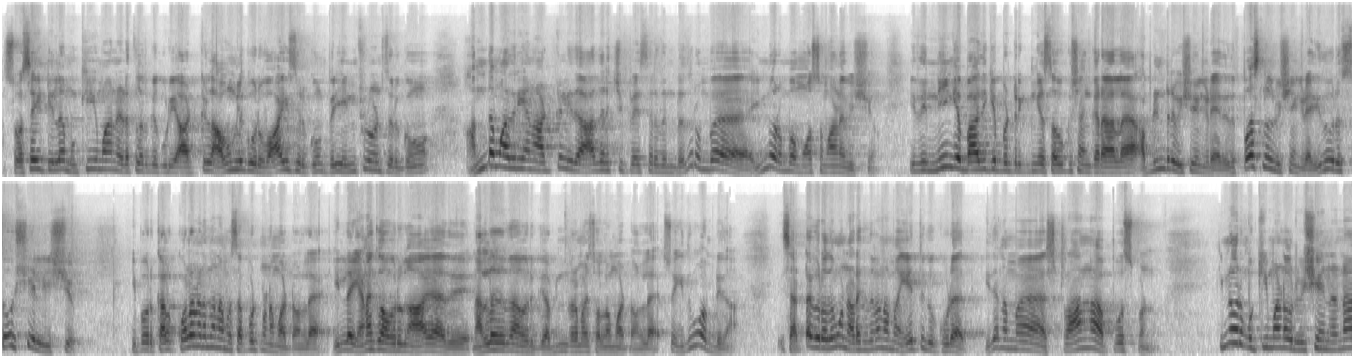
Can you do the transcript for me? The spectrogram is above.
சொசைட்டியில் முக்கியமான இடத்துல இருக்கக்கூடிய ஆட்கள் அவங்களுக்கு ஒரு வாய்ஸ் இருக்கும் பெரிய இன்ஃப்ளூயன்ஸ் இருக்கும். அந்த மாதிரியான ஆட்கள் இதை ஆதரித்து பேசுகிறதுன்றது ரொம்ப இன்னும் ரொம்ப மோசமான விஷயம். இது நீங்கள் பாதிக்கப்பட்டிருக்கீங்க சவுக்கு சங்கரால அப்படின்ற விஷயம் கிடையாது. இது பர்சனல் விஷயம் கிடையாது. இது ஒரு சோஷியல் இஷ்யூ இப்போ ஒரு கல் கொலை நடந்தால் நம்ம சப்போர்ட் பண்ண மாட்டோம்ல? இல்லை எனக்கும் அவருக்கும் ஆகாது நல்லது தான் அவருக்கு அப்படின்ற மாதிரி சொல்ல மாட்டோம்ல? ஸோ இதுவும் அப்படி தான் சட்டவிரோதமும் நடக்குதுன்னா நம்ம ஏற்றுக்கக்கூடாது இதை நம்ம ஸ்ட்ராங்காக அப்போஸ் பண்ணணும். இன்னொரு முக்கியமான ஒரு விஷயம் என்னென்னா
